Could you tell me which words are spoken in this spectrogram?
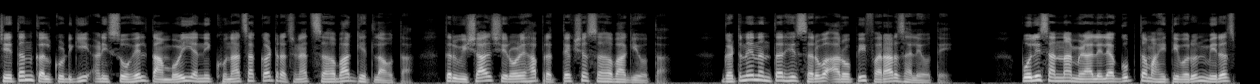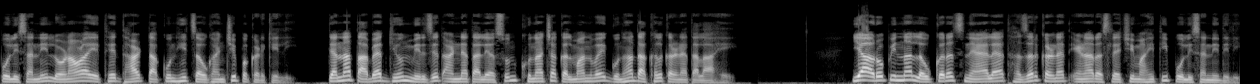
चेतन कलकुडगी आणि सोहेल तांबोळी यांनी खुनाचा कट रचण्यात सहभाग घेतला होता तर विशाल शिरोळे हा प्रत्यक्ष सहभागी होता. घटनेनंतर हे सर्व आरोपी फरार झाले होते. पोलिसांना मिळालेल्या गुप्त माहितीवरून मिरज पोलिसांनी लोणावळा येथे धाड टाकून ही चौघांची पकड केली. त्यांना ताब्यात घेऊन मिरजेत आणण्यात आले असून खुनाच्या कलमान्वये गुन्हा दाखल करण्यात आला आहे. या आरोपींना लवकरच न्यायालयात हजर करण्यात येणार असल्याची माहिती पोलिसांनी दिली.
